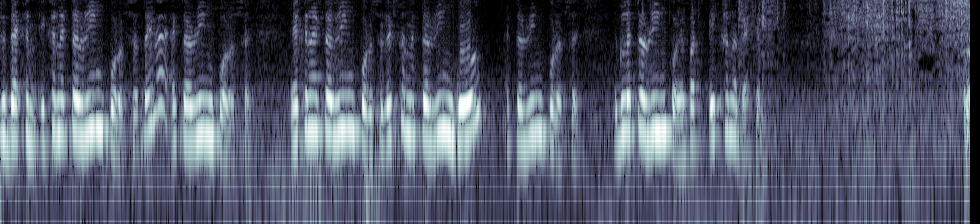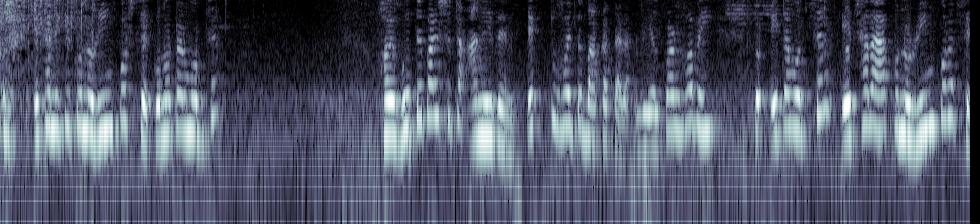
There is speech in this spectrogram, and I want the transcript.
যে দেখেন, এখানে একটা রিং পড়েছে, তাই না? একটা রিং পড়েছে। এখানে একটা রিং পড়েছে, দেখছেন? একটা রিং গোল, একটা রিং পড়েছে। এগুলো একটা রিং পড়ে বাট এখানে দেখেন। এখানে কি কোনো রিং পড়ছে? কোনোটার মধ্যে? হয়, হতে পারে সেটা আনইভেন একটু হয়তো বাঁকা তারা রিয়েল পার্ল হবেই। তো এটা হচ্ছেন এছাড়া কোনো রিং পড়েছে?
